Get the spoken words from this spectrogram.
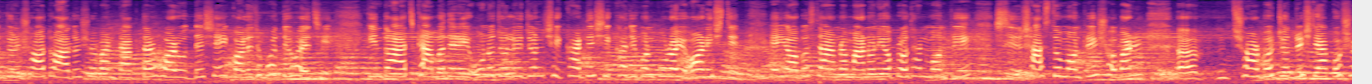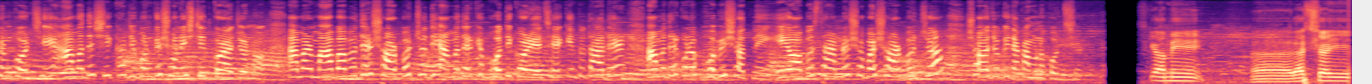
একজন সৎ ও আদর্শবান ডাক্তার হওয়ার উদ্দেশ্যে এই কলেজে ভর্তি হয়েছি। কিন্তু আজকে আমাদের এই উনচল্লিশ জন শিক্ষার্থীর শিক্ষা জীবন পুরোই অনিশ্চিত। এই অবস্থায় আমরা মাননীয় প্রধানমন্ত্রী স্বাস্থ্যমন্ত্রী সবার সর্বোচ্চ দৃষ্টি আকর্ষণ করছি আমাদের শিক্ষা জীবনকে সুনিশ্চিত করার জন্য। আমার মা বাবাদের সর্বোচ্চ দিয়ে আমাদেরকে ভর্তি করেছে কিন্তু তাদের, আমাদের কোনো ভবিষ্যৎ নেই। এই অবস্থায় আমরা সবার সর্বোচ্চ সহযোগিতা কামনা করছি। আজকে আমি রাজশাহী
